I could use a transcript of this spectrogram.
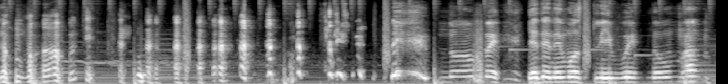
No mames. No, güey. Ya tenemos clip, güey. No mames.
